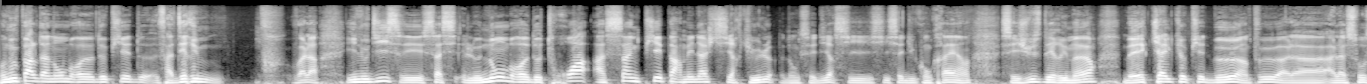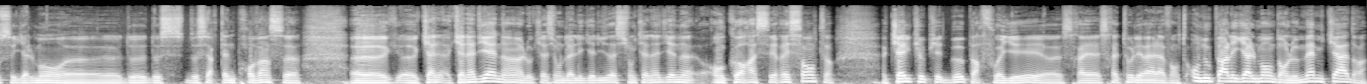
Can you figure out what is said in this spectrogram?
On nous parle d'un nombre de pieds, de, enfin des Voilà, il nous dit c'est le nombre de 3 à 5 pieds par ménage circule, donc c'est dire si, c'est du concret, hein. c'est juste des rumeurs, mais quelques pieds de bœuf, un peu à la, sauce également euh, de, certaines provinces euh, euh, can- canadiennes, hein, à l'occasion de la légalisation canadienne encore assez récente, quelques pieds de bœuf par foyer euh, seraient, tolérés à la vente. On nous parle également dans le même cadre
